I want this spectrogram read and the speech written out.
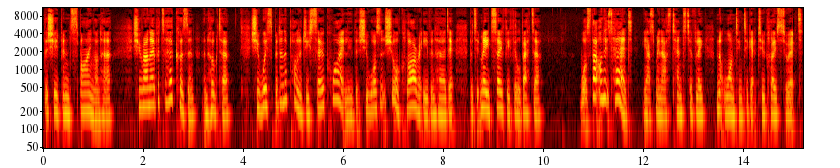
that she had been spying on her. She ran over to her cousin and hugged her. She whispered an apology so quietly that she wasn't sure Clara even heard it, but it made Sophie feel better. What's that on its head? Yasmin asked tentatively, not wanting to get too close to it.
